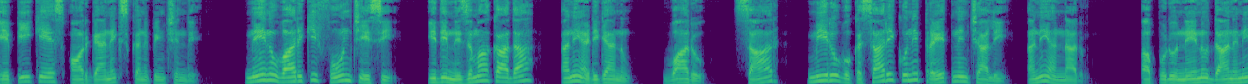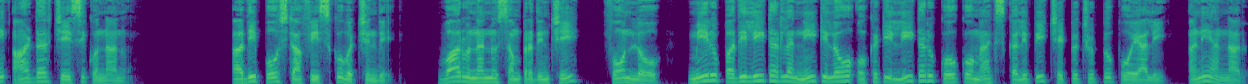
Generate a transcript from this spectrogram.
ఎపీకేఎస్ ఆర్గానిక్స్ కనిపించింది. నేను వారికి ఫోన్ చేసి ఇది నిజమా కాదా? అని అడిగాను. వారు సార్ మీరు ఒకసారి కొని ప్రయత్నించాలి అని అన్నారు. అప్పుడు నేను దానిని ఆర్డర్ చేసి కొన్నాను. అది పోస్టాఫీస్కు వచ్చింది. వారు నన్ను సంప్రదించి ఫోన్లో మీరు పది లీటర్ల నీటిలో ఒకటి లీటరు కోకోమాక్స్ కలిపి చెట్టు చుట్టూ పోయాలి అని అన్నారు.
